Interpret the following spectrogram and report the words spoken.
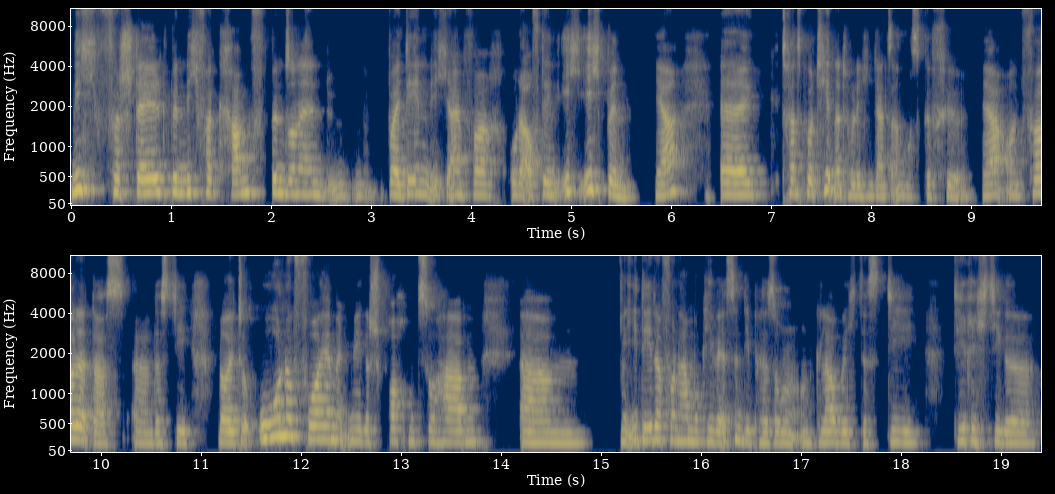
nicht verstellt bin, nicht verkrampft bin, sondern bei denen ich einfach oder auf denen ich ich bin, ja, äh, transportiert natürlich ein ganz anderes Gefühl, ja, und fördert das, äh, dass die Leute ohne vorher mit mir gesprochen zu haben, ähm, eine Idee davon haben, okay, wer ist denn die Person? Und glaube ich, dass die die richtige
